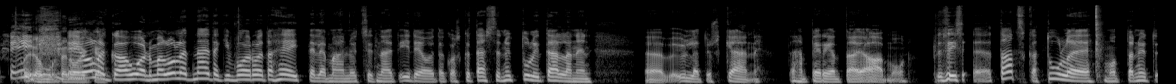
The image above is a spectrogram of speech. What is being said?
Ei, muuten ei oikein. ollenkaan huono. Mä luulen, että näitäkin voi ruveta heittelemään nyt sitten näitä ideoita, koska tässä nyt tuli tällainen ö, yllätyskäänne tähän perjantai-aamuun. Siis ö, tatska tulee, mutta nyt,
